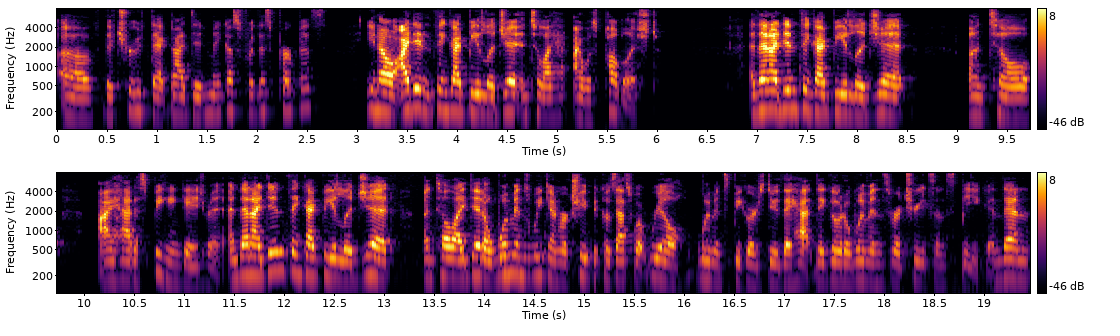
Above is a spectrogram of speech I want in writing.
of the truth that God did make us for this purpose. You know, I didn't think I'd be legit until I I was published, and then I didn't think I'd be legit until I had a speaking engagement, and then I didn't think I'd be legit until I did a women's weekend retreat because that's what real women speakers do. They had they go to women's retreats and speak. And then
